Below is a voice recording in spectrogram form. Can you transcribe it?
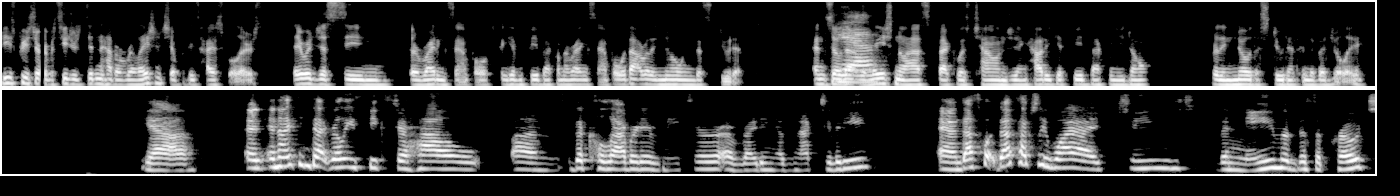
these pre-service teachers didn't have a relationship with these high schoolers. They were just seeing their writing samples and giving feedback on the writing sample without really knowing the student. And so yeah. that relational aspect was challenging. How do you get feedback when you don't really know the student individually? Yeah. And and I think that really speaks to how um, the collaborative nature of writing as an activity. And that's what that's actually why I changed the name of this approach.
